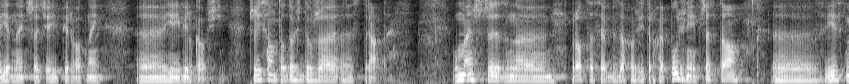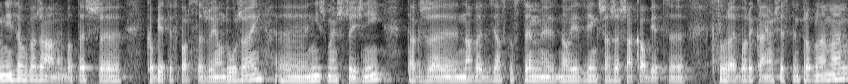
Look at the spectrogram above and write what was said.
1 trzeciej pierwotnej y, jej wielkości. Czyli są to dość duże y, straty. U mężczyzn e, proces jakby zachodzi trochę później, przez to e, jest mniej zauważalny, bo też e, kobiety w Polsce żyją dłużej niż mężczyźni, także nawet w związku z tym no, jest większa rzesza kobiet, które borykają się z tym problemem.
